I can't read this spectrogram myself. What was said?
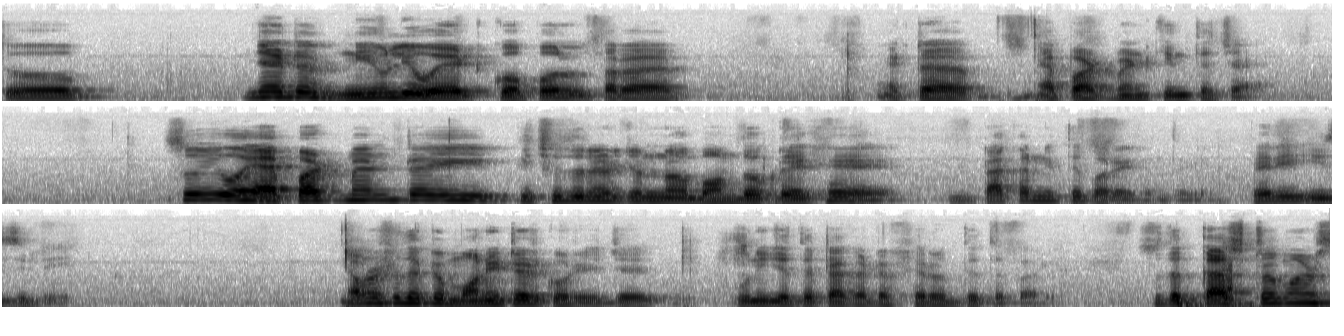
তো একটা নিউলি ওয়েড কোপল তারা একটা অ্যাপার্টমেন্ট কিনতে চায়। সো ওই অ্যাপার্টমেন্টটাই কিছুদিনের জন্য বন্ধক রেখে টাকা নিতে পারে এখান থেকে ভেরি ইজিলি আমরা শুধু একটা মনিটর করি যে উনি যাতে টাকাটা ফেরত দিতে পারে। So the customers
